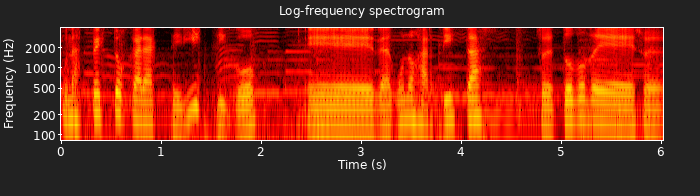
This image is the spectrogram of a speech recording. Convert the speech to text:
un aspecto característico eh, de algunos artistas, sobre todo de sobre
